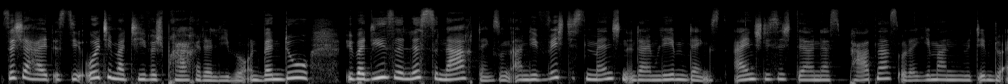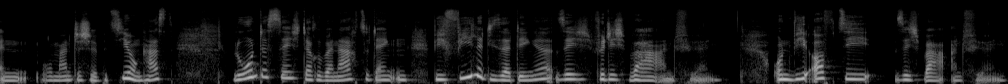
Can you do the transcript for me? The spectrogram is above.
Sicherheit ist die ultimative Sprache der Liebe. Und wenn du über diese Liste nachdenkst und an die wichtigsten Menschen in deinem Leben denkst, einschließlich deines Partners oder jemanden, mit dem du eine romantische Beziehung hast, lohnt es sich, darüber nachzudenken, wie viele dieser Dinge sich für dich wahr anfühlen und wie oft sie sich wahr anfühlen.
